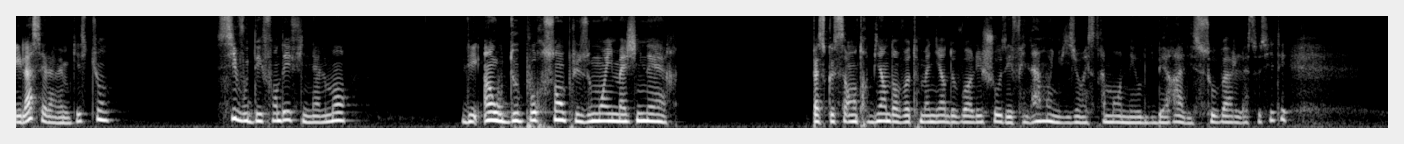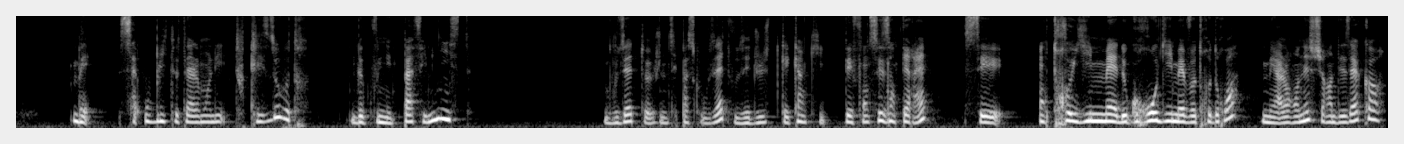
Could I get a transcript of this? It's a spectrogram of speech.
Et là, c'est la même question. Si vous défendez finalement les 1 ou 2% plus ou moins imaginaires parce que ça entre bien dans votre manière de voir les choses et finalement une vision extrêmement néolibérale et sauvage de la société. Mais ça oublie totalement les, toutes les autres. Donc vous n'êtes pas féministe. Vous êtes, je ne sais pas ce que vous êtes, vous êtes juste quelqu'un qui défend ses intérêts. C'est entre guillemets, de gros guillemets, votre droit, mais alors on est sur un désaccord.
